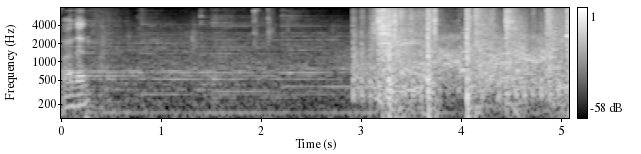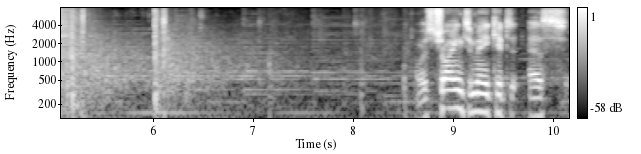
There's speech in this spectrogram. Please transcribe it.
Well then. I was trying to make it as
